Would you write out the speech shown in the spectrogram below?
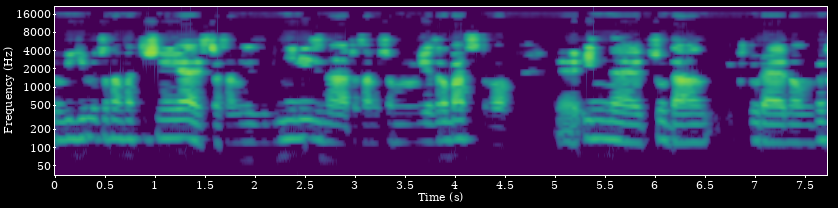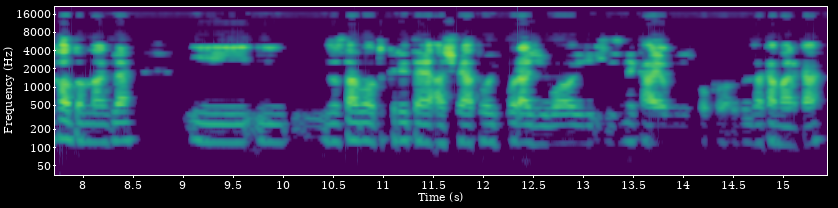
to widzimy, co tam faktycznie jest. Czasami jest gnilizna, czasami są, jest robactwo, y, inne cuda, które no, wychodzą nagle. i, i zostały odkryte, a światło ich poraziło i, i zmykają gdzieś po zakamarkach,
